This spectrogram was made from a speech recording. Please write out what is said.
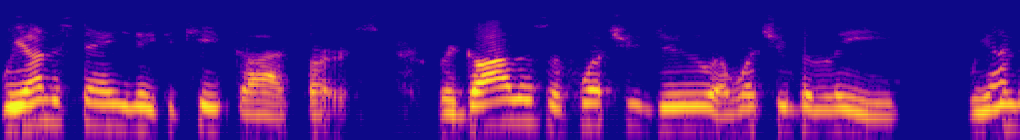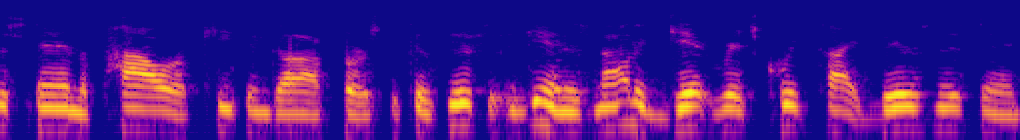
We understand you need to keep God first. Regardless of what you do or what you believe, we understand the power of keeping God first because this, again, is not a get rich quick type business. And,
